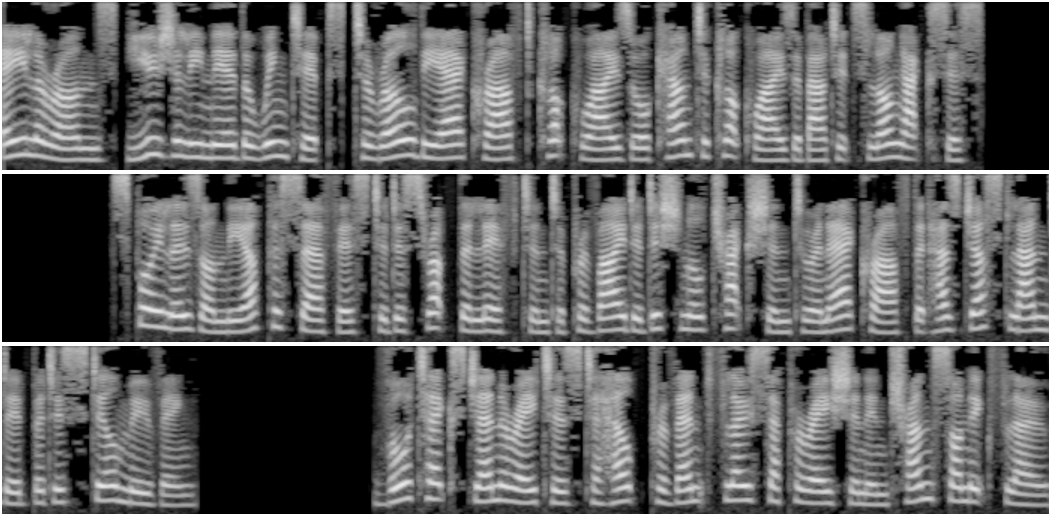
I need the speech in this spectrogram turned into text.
ailerons usually near the wingtips to roll the aircraft clockwise or counterclockwise about its long axis. Spoilers on the upper surface to disrupt the lift and to provide additional traction to an aircraft that has just landed but is still moving. Vortex generators to help prevent flow separation in transonic flow.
